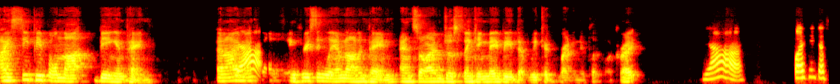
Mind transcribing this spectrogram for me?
I see people not being in pain. And I yeah. myself increasingly am not in pain. And so I'm just thinking maybe that we could write a new playbook, right? Yeah. Well, I think that's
